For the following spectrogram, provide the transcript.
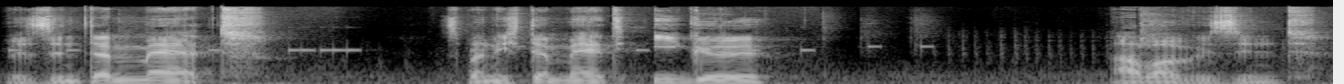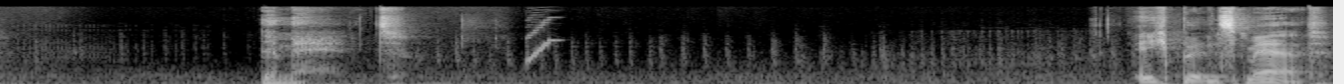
Wir sind der Mad. Zwar nicht der Mad Eagle, aber wir sind der Mad. Ich bin's, Mad.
